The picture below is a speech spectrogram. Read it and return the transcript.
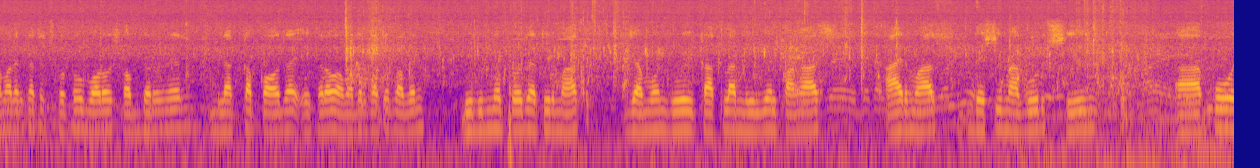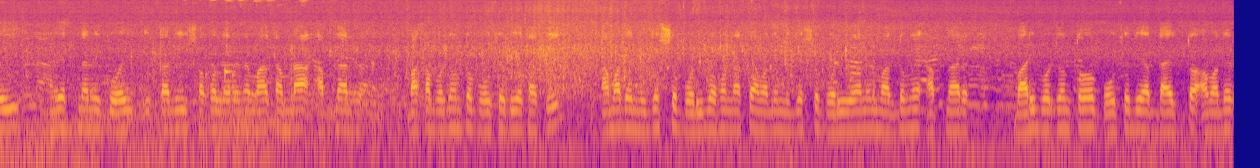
আমাদের কাছে ছোট, বড়, সব ধরনের ব্ল্যাক কাপ পাওয়া যায়। এছাড়াও আমাদের কাছে পাবেন বিভিন্ন প্রজাতির মাছ, যেমন রুই, কাতলা, মৃগেল, পাঙাশ আয়ের মাছ, দেশি মাগুর, শিং কই, ভিয়েতনামি কই ইত্যাদি সকল ধরনের মাছ আমরা আপনার বাসা পর্যন্ত পৌঁছে দিয়ে থাকি। আমাদের নিজস্ব পরিবহন আছে আমাদের নিজস্ব পরিবহনের মাধ্যমে আপনার বাড়ি পর্যন্ত পৌঁছে দেওয়ার দায়িত্ব আমাদের।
